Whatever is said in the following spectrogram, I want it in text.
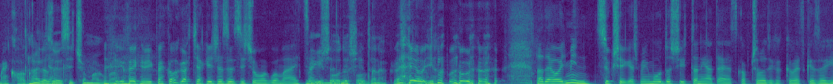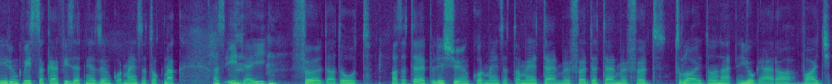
meghallgatják. Majd az őszi csomagban. Reméljük meghallgatják, és az őszi csomagban már egyszer Megint módosítanak rá. jó, jó. Na de hogy mind szükséges még módosítani, hát ehhez kapcsolódik a következő hírünk. Vissza kell fizetni az önkormányzatoknak az idei földadót az a települési önkormányzat, amely termőföld, termőföld tulajdon jogára, vagy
